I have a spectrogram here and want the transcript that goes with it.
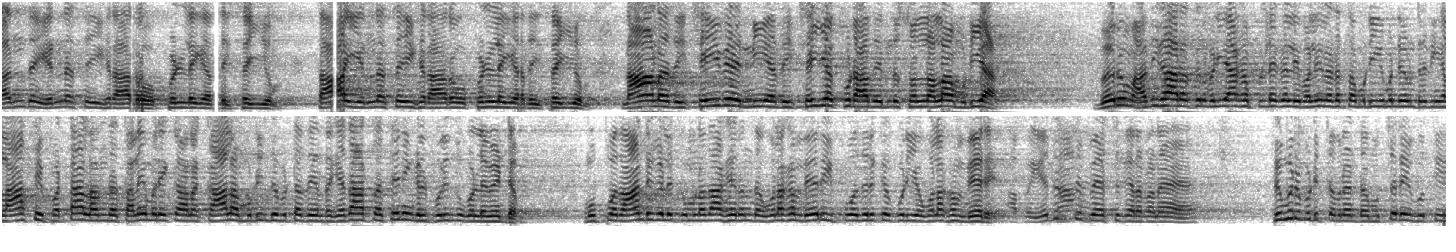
தந்தை என்ன செய்கிறாரோ பிள்ளை அதை செய்யும். தாய் என்ன செய்கிறாரோ பிள்ளை அதை செய்யும். நான் அதை செய்வேன் நீ அதை செய்யக்கூடாது என்று சொல்லலாம் முடியாது. வெறும் அதிகாரத்தின் வழியாக பிள்ளைகளை வழிநடத்த முடியும் என்று நீங்கள் ஆசைப்பட்டால் அந்த தலைமுறைக்கான காலம் முடிந்து விட்டது என்ற யதார்த்தத்தை நீங்கள் புரிந்து கொள்ள வேண்டும். முப்பது ஆண்டுகளுக்கு முன்னதாக இருந்த உலகம் வேறு இப்போது இருக்கக்கூடிய உலகம் வேறு. அப்ப எதிர்த்து பேசுகிறவனை திமிரு பிடித்தவன் என்ற முத்திரை குத்தி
